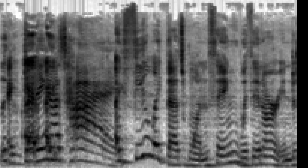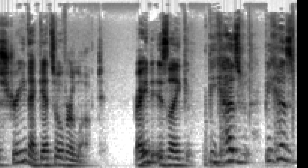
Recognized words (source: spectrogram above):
Like and getting I, us high. I feel like that's one thing within our industry that gets overlooked, right? Is like because because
